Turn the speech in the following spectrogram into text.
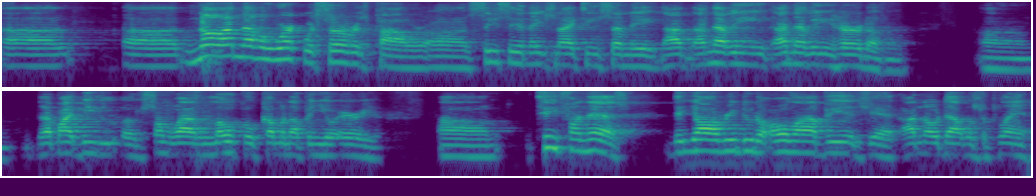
Uh, uh, no, I never worked with Service Power. Uh, CCNH 1978. I, I never, even, I never even heard of them. Um, that might be uh, somewhere local coming up in your area. Um, T Finesse. Did y'all redo the online vids yet? I know that was the plan.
